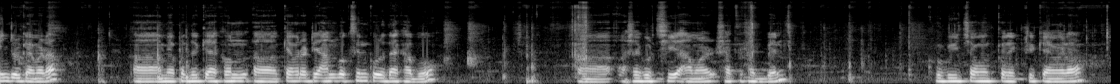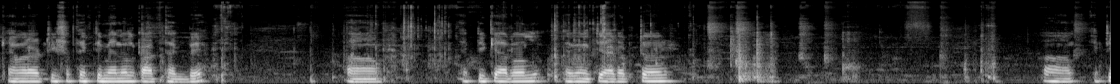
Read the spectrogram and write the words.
indoor camera. আমি আপনাদেরকে এখন ক্যামেরাটি আনবক্সিং করে দেখাবো। আশা করছি আমার সাথে থাকবেন। খুবই চমৎকার একটি ক্যামেরা। ক্যামেরাটির সাথে একটি ম্যানুয়াল কার্ড থাকবে। একটি ক্যাবল এবং একটি অ্যাডাপ্টার। একটি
